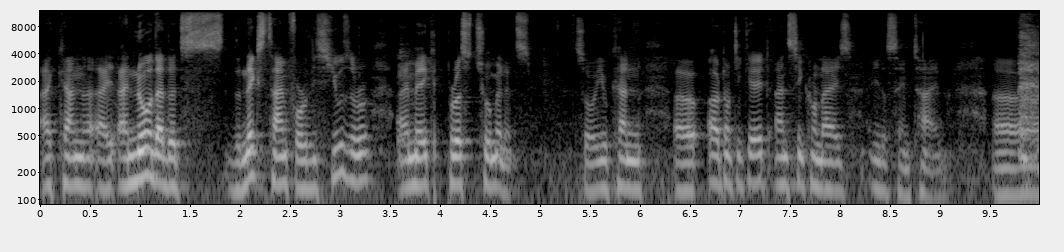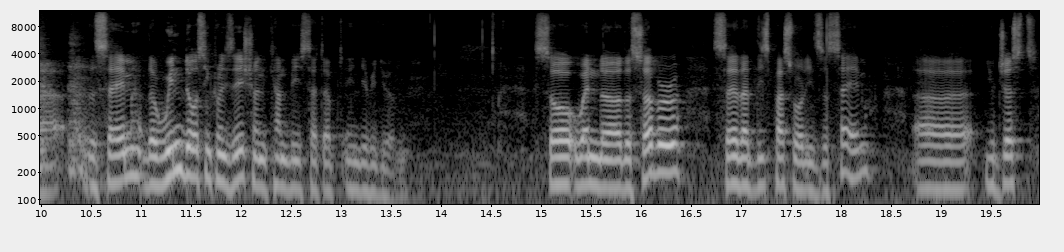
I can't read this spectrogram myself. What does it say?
I, can, I, I know that the next time for this user, I make plus two minutes. So you can uh, authenticate and synchronize in the same time. Uh, the same, the window synchronization can be set up individually. So when the server say that this password is the same, uh, you just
